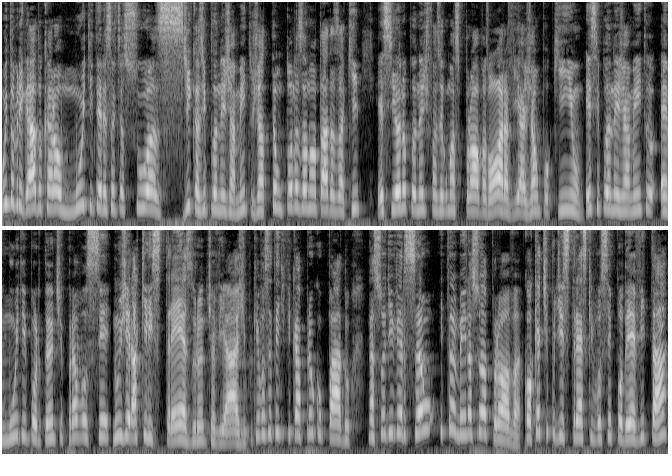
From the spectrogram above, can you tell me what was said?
Muito obrigado, Carol. Muito interessante as suas dicas de planejamento. Já estão todas anotadas aqui. Esse ano eu planejo fazer algumas provas fora, viajar um pouquinho. Esse planejamento é muito importante para você não gerar aquele estresse durante a viagem, porque você tem que ficar preocupado na sua diversão e também na sua prova. Qualquer tipo de estresse que você puder evitar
